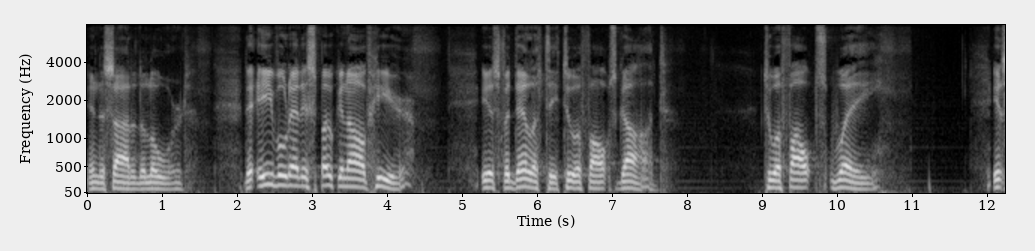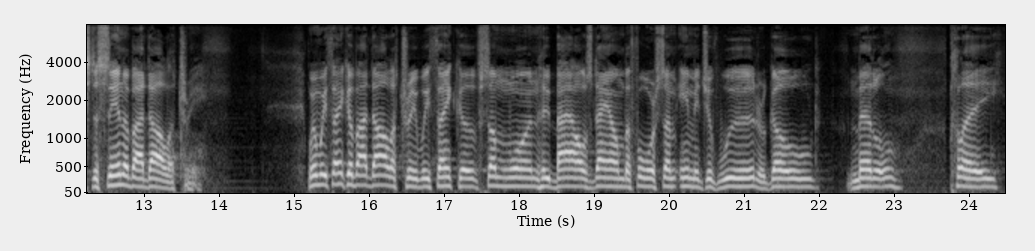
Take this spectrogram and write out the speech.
in the sight of the Lord. The evil that is spoken of here is fidelity to a false God, to a false way. It's the sin of idolatry. When we think of idolatry, we think of someone who bows down before some image of wood or gold metal, clay,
